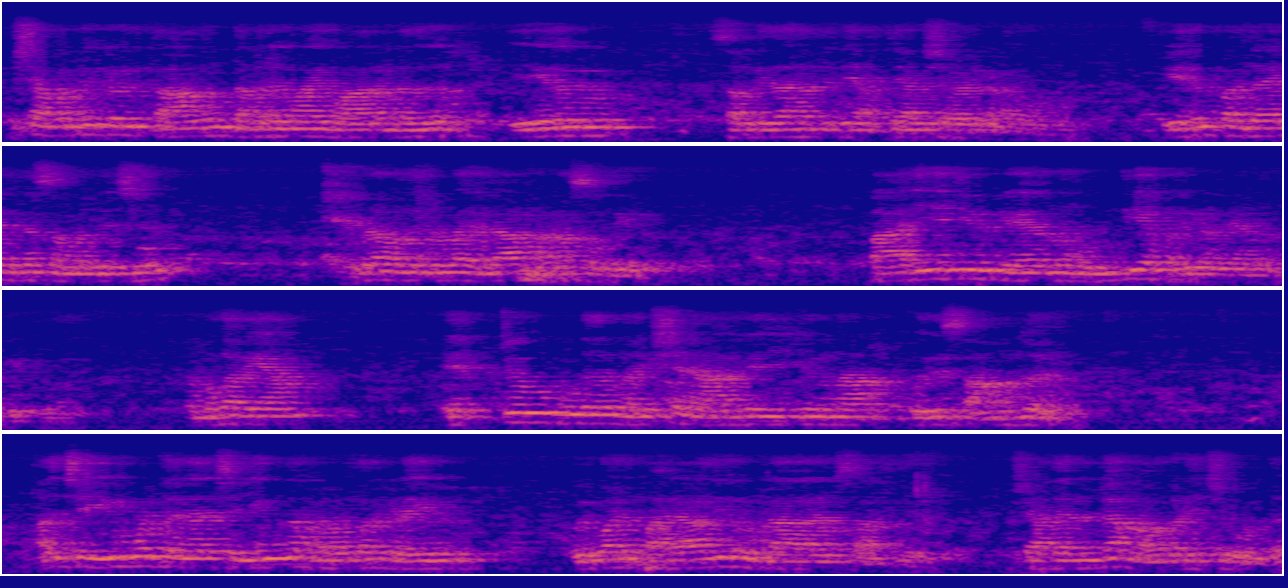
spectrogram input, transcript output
പക്ഷെ അവർക്കൊക്കെ ഒരു താങ്ങും തണലുമായി മാറേണ്ടത് ഏതൊരു സംവിധാനത്തിന്റെ അത്യാവശ്യമായ ഘടകമാണ് ഏതൊരു പഞ്ചായത്തിനെ സംബന്ധിച്ച് ഇവിടെ വന്നിട്ടുള്ള എല്ലാ ഭരണസമിതികളും പാലിയേറ്റീവ് കെയറിന് മുന്തിയ പരിഗണനയാണ് നൽകിയിട്ടുള്ളത് നമുക്കറിയാം ഏറ്റവും കൂടുതൽ മനുഷ്യൻ ആഗ്രഹിക്കുന്ന ഒരു സാന്ത്വനം. അത് ചെയ്യുമ്പോൾ തന്നെ ചെയ്യുന്ന പ്രവർത്തനക്കിടയിൽ ഒരുപാട് പരാതികൾ ഉണ്ടാകാൻ സാധ്യതയുണ്ട്. പക്ഷെ അതെല്ലാം അവഗണിച്ചുകൊണ്ട്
